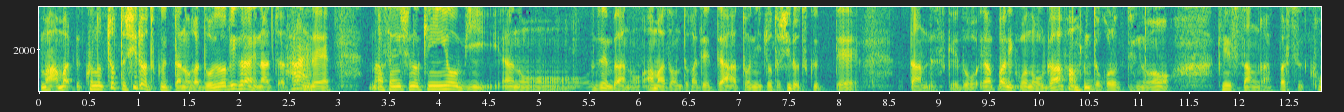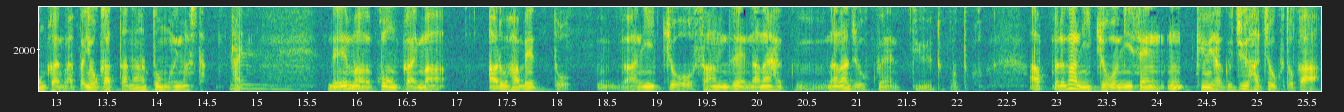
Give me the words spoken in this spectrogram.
まあ、あまりこのちょっと資料作ったのが土曜日ぐらいになっちゃったんで、はい、まあ、先週の金曜日、あの全部あの、アマゾンとか出た後にちょっと資料作って、たんですけど、やっぱりこのガーファムのところっていうのを、決算がやっぱり今回もやっぱり良かったなと思いました。はい、で、まあ、今回、まあ、アルファベットが2兆3770億円っていうところとか、アップルが2兆2918億とか、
